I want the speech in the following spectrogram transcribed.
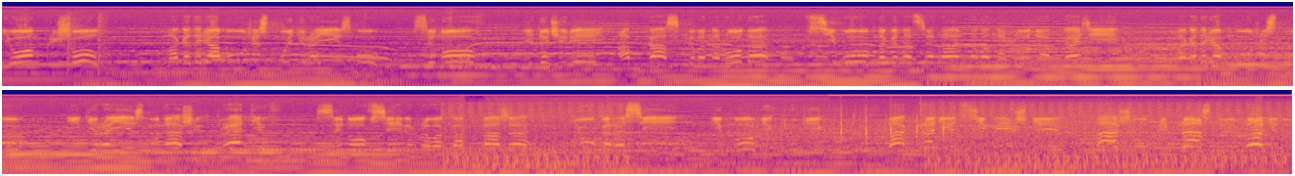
И он пришел благодаря мужеству и героизму сынов и дочерей абхазского народа, всего многонационального народа Абхазии, благодаря мужеству и героизму наших братьев, сынов Северного Кавказа, Юга России и многих других. Да хранит Всевышний нашу прекрасную Родину!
